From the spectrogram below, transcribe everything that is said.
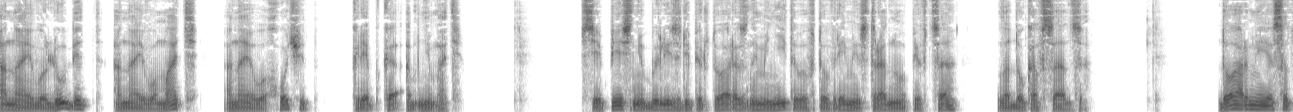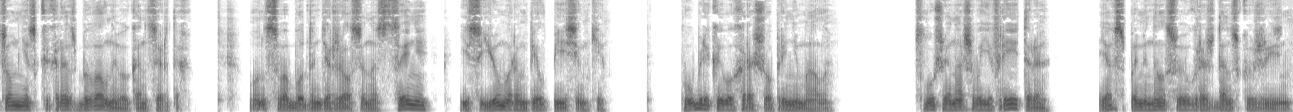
Она его любит, она его мать, она его хочет крепко обнимать». Все песни были из репертуара знаменитого в то время эстрадного певца Ладо Кавсадзе. До армии я с отцом несколько раз бывал на его концертах. Он свободно держался на сцене и с юмором пел песенки. Публика его хорошо принимала. Слушая нашего ефрейтора, я вспоминал свою гражданскую жизнь.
